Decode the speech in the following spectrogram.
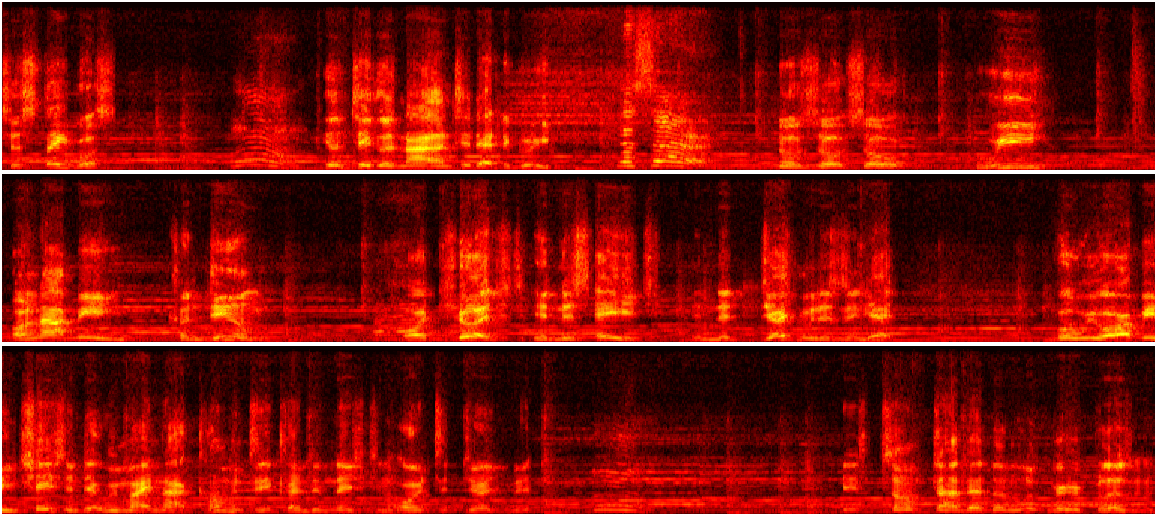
to save us. Mm. He'll take us now unto that degree. Yes, sir. You know, so so we are not being condemned or judged in this age. And the judgment isn't yet. But we are being chastened that we might not come into condemnation or into judgment. Mm. Sometimes that doesn't look very pleasant.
